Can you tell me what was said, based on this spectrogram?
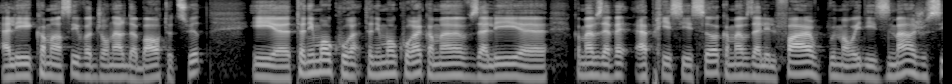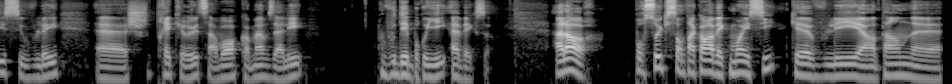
aller commencer votre journal de bord tout de suite. Et euh, tenez-moi au courant. Tenez-moi au courant comment vous allez, euh, comment vous avez apprécié ça, comment vous allez le faire. Vous pouvez m'envoyer des images aussi si vous voulez. Je suis très curieux de savoir comment vous allez vous débrouiller avec ça. Alors, pour ceux qui sont encore avec moi ici, que vous voulez entendre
